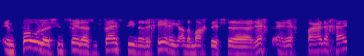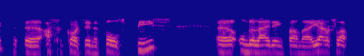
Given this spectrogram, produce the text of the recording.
in Polen sinds 2015 een regering aan de macht is, recht en rechtvaardigheid, afgekort in het Pools PiS. onder leiding van Jaroslav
